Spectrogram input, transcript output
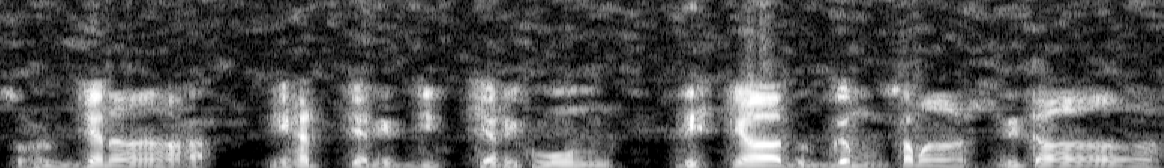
सुहृज्जनाः निहत्य निर्जित्य रिपून् दिष्ट्या दुर्गम् समाश्रिताः।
